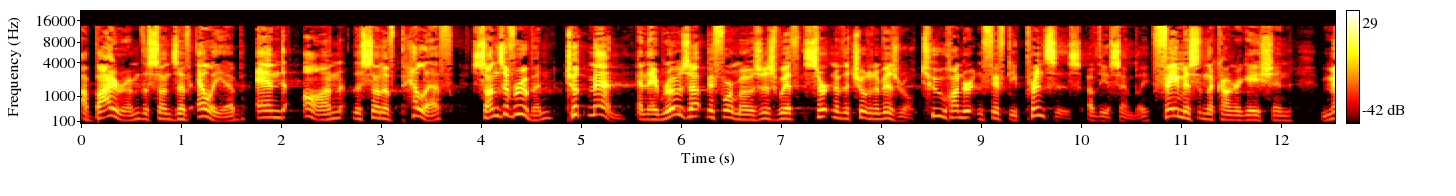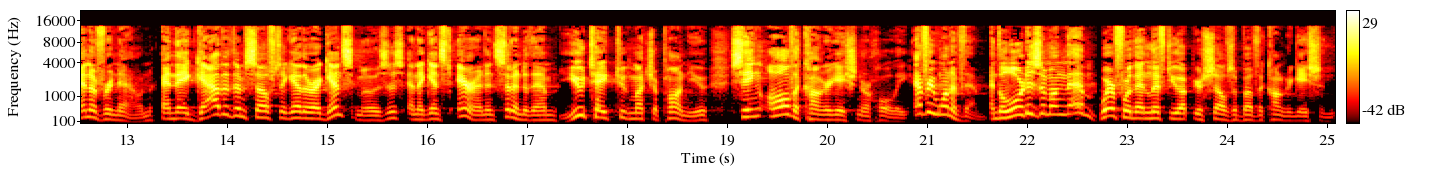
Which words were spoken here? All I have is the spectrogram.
Abiram, the sons of Eliab, and On, the son of Peleth, sons of Reuben, took men, and they rose up before Moses with certain of the children of Israel, 250 princes of the assembly, famous in the congregation, men of renown. And they gathered themselves together against Moses and against Aaron, and said unto them, You take too much upon you, seeing all the congregation are holy, every one of them, and the Lord is among them. Wherefore then lift you up yourselves above the congregation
